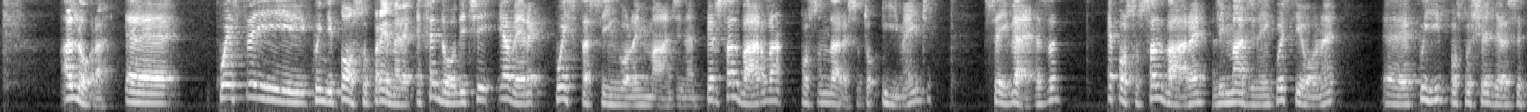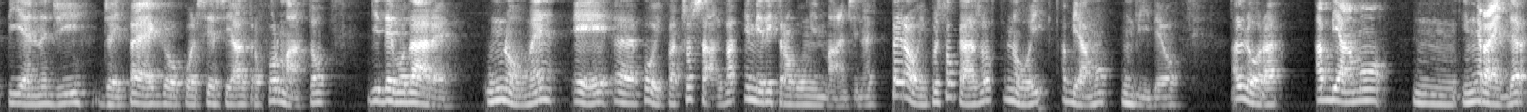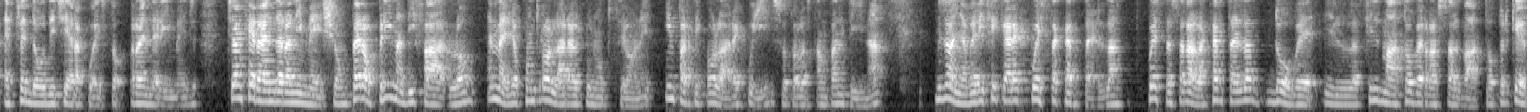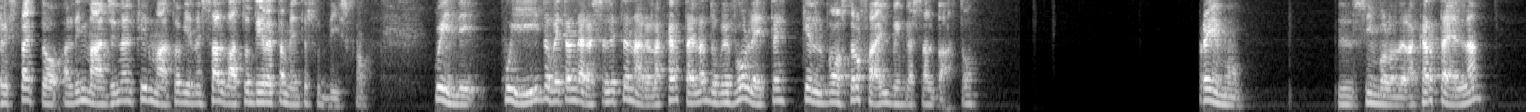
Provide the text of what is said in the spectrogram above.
Allora, eh, questi, quindi posso premere F12 e avere questa singola immagine. Per salvarla posso andare sotto Image, Save As e posso salvare l'immagine in questione. Eh, qui posso scegliere se PNG, JPEG o qualsiasi altro formato. Gli devo dare un nome e eh, poi faccio salva e mi ritrovo un'immagine. Però in questo caso noi abbiamo un video. Allora, abbiamo mm, in render, F12 era questo, render image. C'è anche render animation, però prima di farlo è meglio controllare alcune opzioni. In particolare qui, sotto la stampantina, bisogna verificare questa cartella. Questa sarà la cartella dove il filmato verrà salvato, perché rispetto all'immagine il filmato viene salvato direttamente sul disco. Quindi qui dovete andare a selezionare la cartella dove volete che il vostro file venga salvato. Premo il simbolo della cartella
